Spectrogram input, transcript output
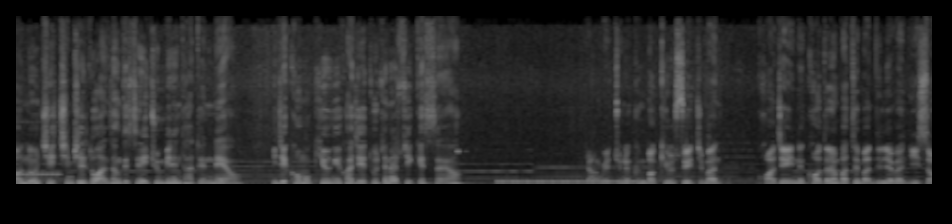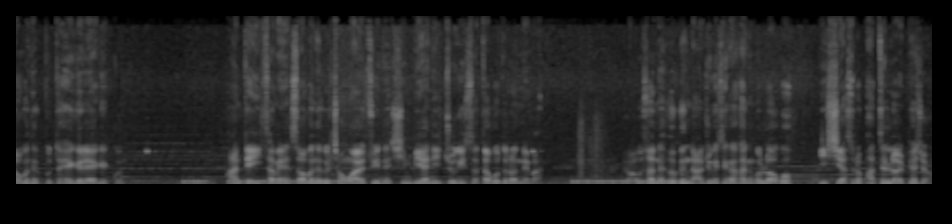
언론 씨 침실도 완성됐으니 준비는 다 됐네요. 이제 거목 키우기 과제에 도전할 수 있겠어요. 양배추는 금방 키울 수 있지만 과제에 있는 커다란 밭을 만들려면 이 썩은 흙부터 해결해야겠군. 한때 이 섬에는 썩은 흙을 정화할 수 있는 신비한 이쪽이 있었다고 들었네만. 우선은 흙은 나중에 생각하는 걸로 하고 이 씨앗으로 밭을 넓혀줘.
